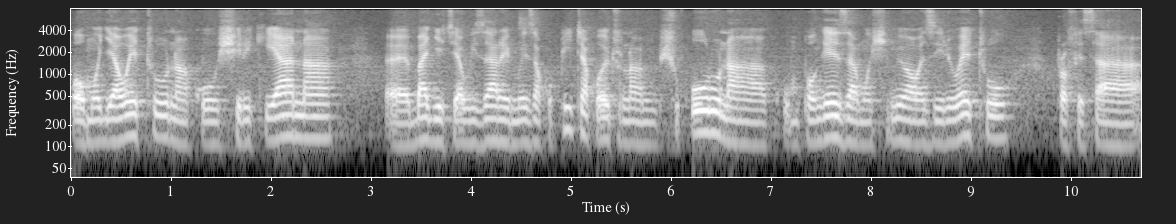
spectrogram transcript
kwa umoja wetu na kushirikiana. E, bajeti ya wizara imeweza kupita. Kwa hiyo tunamshukuru na kumpongeza Mheshimiwa Waziri wetu Profesa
